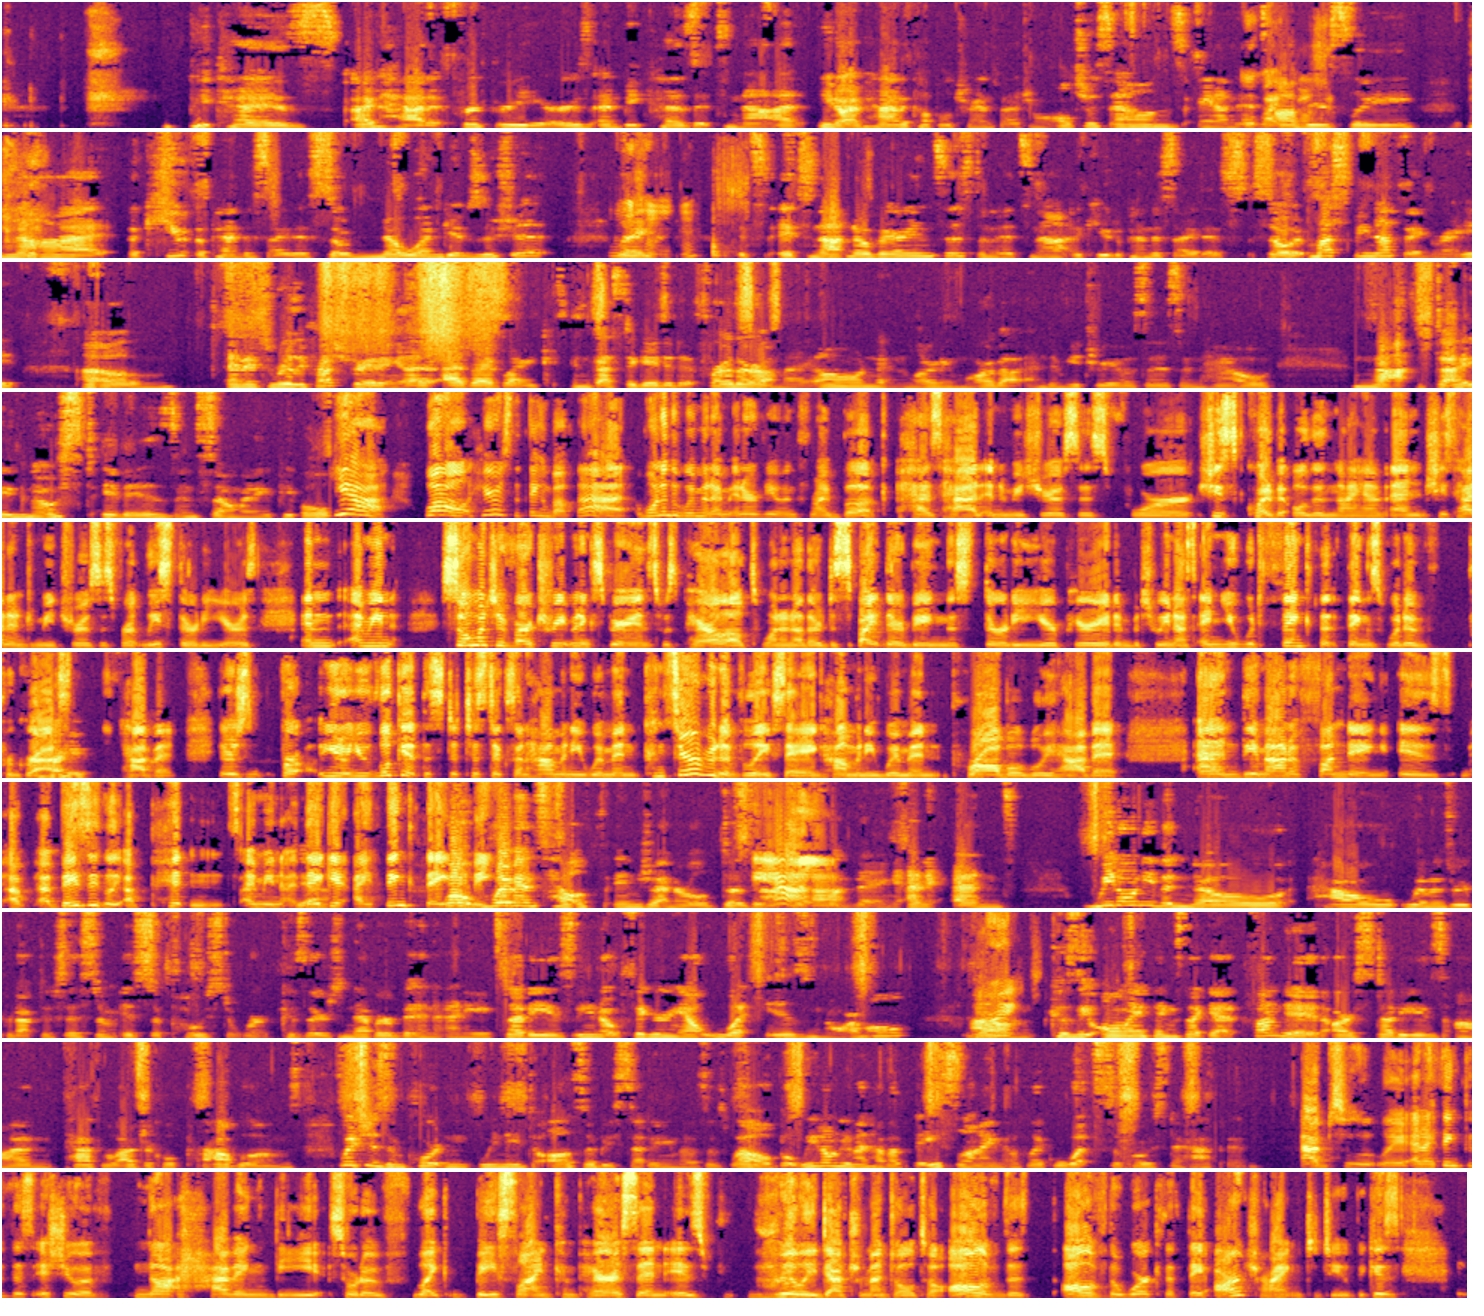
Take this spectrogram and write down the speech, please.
because I've had it for three years and because it's not, you know, I've had a couple transvaginal ultrasounds and oh it's obviously not acute appendicitis, so no one gives a shit. Like mm-hmm. it's it's not an ovarian cyst and it's not acute appendicitis, so it must be nothing, right? Um, and it's really frustrating as, as I've like investigated it further on my own and learning more about endometriosis and how not diagnosed it is in so many people. Yeah. Well, here's the thing about that. One of the women I'm interviewing for my book has had endometriosis for, she's quite a bit older than I am, and she's had endometriosis for at least 30 years. And I mean, so much of our treatment experience was parallel to one another, despite there being this 30 year period in between us. And you would think that things would have progressed right. haven't there's for you know you look at the statistics on how many women conservatively saying how many women probably have it and the amount of funding is a, a, basically a pittance. I mean, yeah. they get. I think they. Well, make, women's health in general does not yeah. get funding, and and we don't even know how women's reproductive system is supposed to work because there's never been any studies, you know, figuring out what is normal. Right. Because um, the only things that get funded are studies on pathological problems, which is important. We need to also be studying those as well, but we don't even have a baseline of like what's supposed to happen. Absolutely. And I think that this issue of not having the sort of like baseline comparison is really detrimental to all of the all of the work that they are trying to do because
